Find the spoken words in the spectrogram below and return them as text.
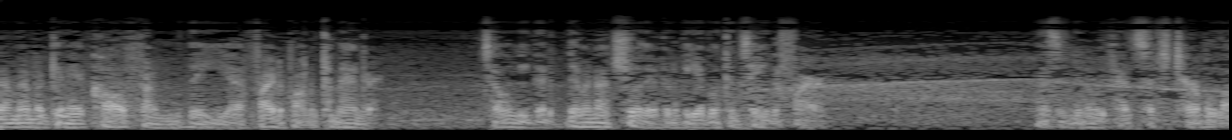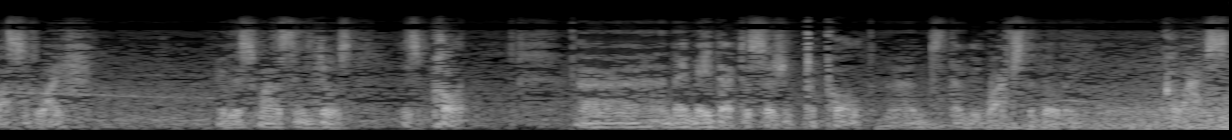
remember getting a call from the uh, fire department commander telling me that they were not sure they were going to be able to contain the fire. I said, you know, we've had such terrible loss of life. Maybe the smartest thing to do is, is pull it. Uh, and they made that decision to pull, and then we watched the building collapse.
